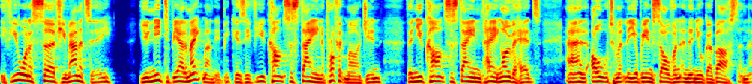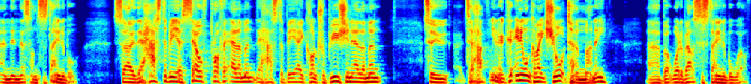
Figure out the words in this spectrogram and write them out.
if you want to serve humanity, you need to be able to make money because if you can't sustain a profit margin, then you can't sustain paying overheads and ultimately you'll be insolvent and then you'll go bust and, and then that's unsustainable. So there has to be a self profit element, there has to be a contribution element to, to have, you know, anyone can make short term money, uh, but what about sustainable wealth?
